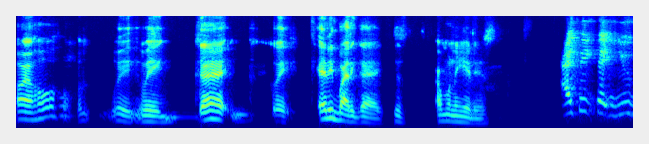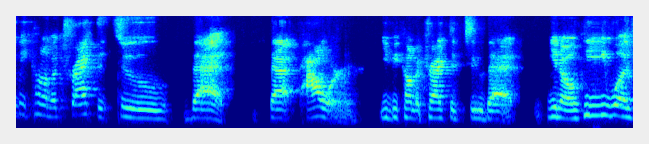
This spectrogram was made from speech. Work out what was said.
All right, hold, hold wait, wait, go ahead. Wait, anybody go ahead. Just, I want to hear this. I think that you become attracted to that that power. You become attracted to that. You know, he was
